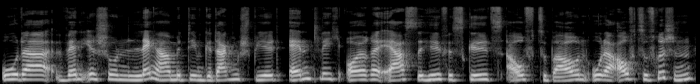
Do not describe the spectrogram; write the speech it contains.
oder wenn ihr schon länger mit dem Gedanken spielt, endlich eure Erste-Hilfe-Skills aufzubauen oder aufzufrischen,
